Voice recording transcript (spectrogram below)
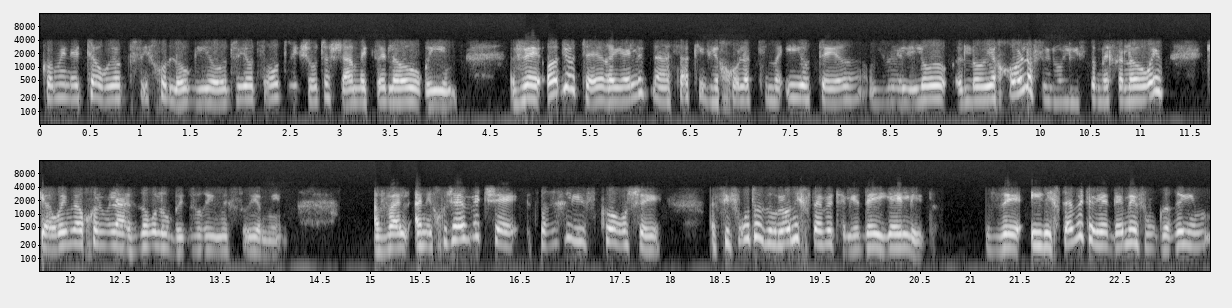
כל מיני תיאוריות פסיכולוגיות ויוצרות רגשות אשם אצל ההורים. ועוד יותר, הילד נעשה כביכול עצמאי יותר, ולא לא יכול אפילו להסתמך על ההורים, כי ההורים לא יכולים לעזור לו בדברים מסוימים. אבל אני חושבת שצריך לזכור שהספרות הזו לא נכתבת על ידי ילד, זה, היא נכתבת על ידי מבוגרים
